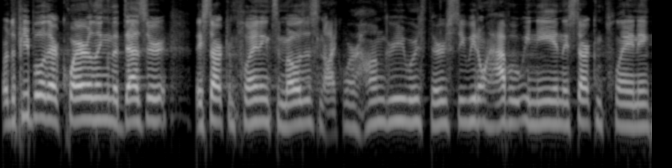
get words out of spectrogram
where the people are quarreling in the desert, they start complaining to Moses, and like, We're hungry, we're thirsty, we don't have what we need. And they start complaining.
